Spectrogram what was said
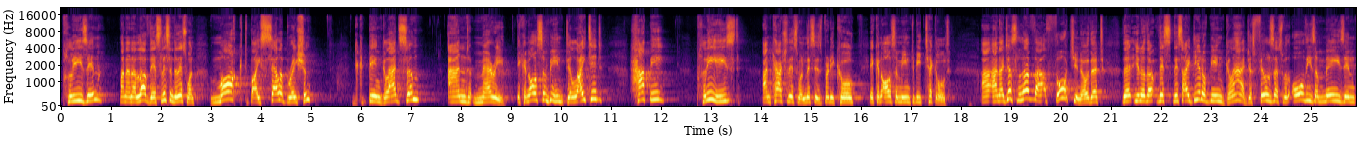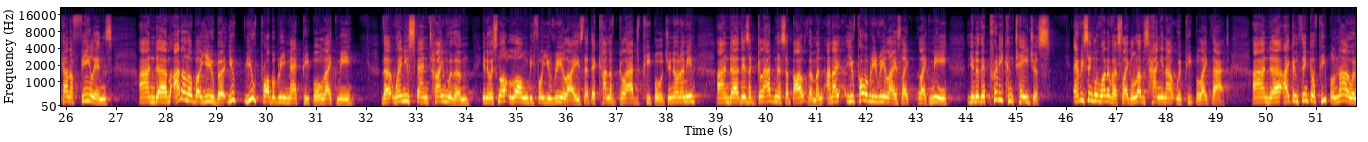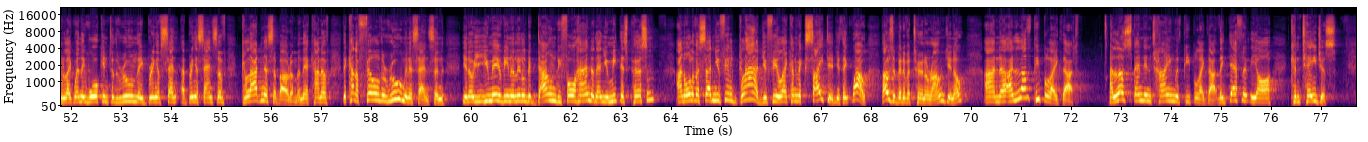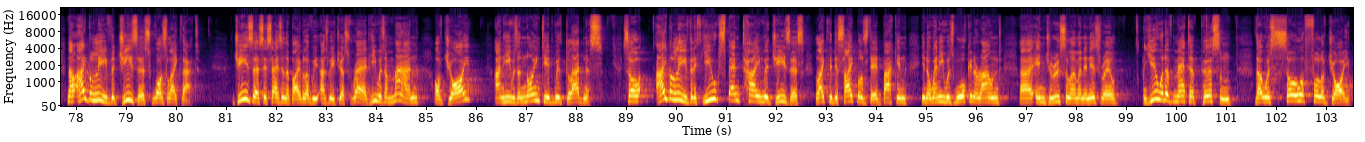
pleasing. Man, and I love this. Listen to this one marked by celebration, being gladsome, and merry. It can also mean delighted, happy, pleased, and catch this one. This is pretty cool. It can also mean to be tickled. Uh, and I just love that thought, you know, that, that you know, that this, this idea of being glad just fills us with all these amazing kind of feelings. And um, I don't know about you, but you, you've probably met people like me that when you spend time with them, you know, it's not long before you realize that they're kind of glad people. Do you know what I mean? And uh, there's a gladness about them. And, and I, you've probably realized, like, like me, you know, they're pretty contagious. Every single one of us, like, loves hanging out with people like that. And uh, I can think of people now, and like when they walk into the room, they bring a, sen- uh, bring a sense of gladness about them, and they kind of they kind of fill the room in a sense. And you know, you, you may have been a little bit down beforehand, and then you meet this person, and all of a sudden you feel glad, you feel like kind of excited. You think, "Wow, that was a bit of a turnaround," you know. And uh, I love people like that. I love spending time with people like that. They definitely are contagious. Now, I believe that Jesus was like that. Jesus, it says in the Bible, as we've just read, he was a man of joy and he was anointed with gladness. So I believe that if you spend time with Jesus, like the disciples did back in, you know, when he was walking around uh, in Jerusalem and in Israel, you would have met a person that was so full of joy.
